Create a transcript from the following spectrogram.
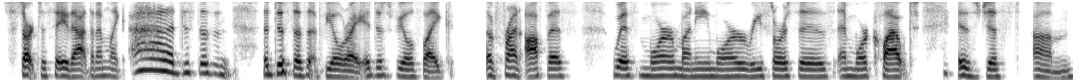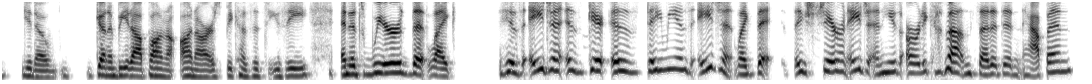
start to say that that i'm like ah it just doesn't it just doesn't feel right. It just feels like a front office with more money more resources and more clout is just um you know gonna beat up on on ours because it's easy. And it's weird that like his agent is is Damien's agent. Like they they share an agent, and he's already come out and said it didn't happen.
